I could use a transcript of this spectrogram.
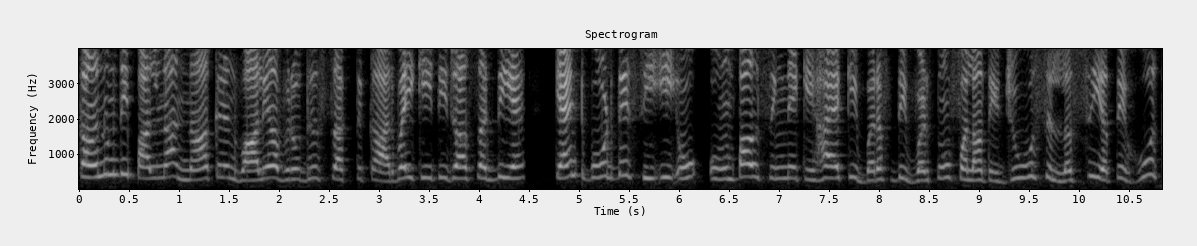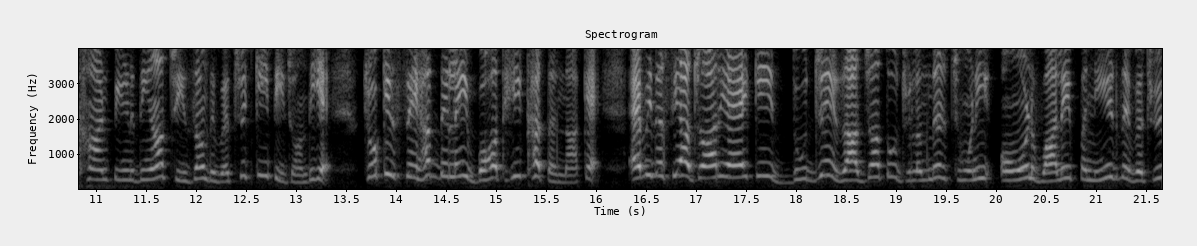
ਕਾਨੂੰਨ ਦੀ ਪਾਲਣਾ ਨਾ ਕਰਨ ਵਾਲਿਆਂ ਵਿਰੁੱਧ ਸਖਤ ਕਾਰਵਾਈ ਕੀਤੀ ਜਾ ਸਕਦੀ ਹੈ। ਕੈਂਟ ਬੋਰਡ ਦੇ ਸੀਈਓ ਓਮਪਾਲ ਸਿੰਘ ਨੇ ਕਿਹਾ ਹੈ ਕਿ ਬਰਫ਼ ਦੀ ਵਰਤੋਂ ਫਲਾਂ ਤੇ ਜੂਸ, ਲੱਸੀ ਅਤੇ ਹੋਰ ਖਾਣ ਪੀਣ ਦੀਆਂ ਚੀਜ਼ਾਂ ਦੇ ਵਿੱਚ ਕੀਤੀ ਜਾਂਦੀ ਹੈ ਜੋ ਕਿ ਸਿਹਤ ਦੇ ਲਈ ਬਹੁਤ ਹੀ ਖਤਰਨਾਕ ਹੈ। ਇਹ ਵੀ ਦੱਸਿਆ ਜਾ ਰਿਹਾ ਹੈ ਕਿ ਦੂਜੇ ਰਾਜਾਂ ਤੋਂ ਜਲੰਧਰ ਛੋਣੀ ਆਉਣ ਵਾਲੇ ਪਨੀਰ ਦੇ ਵਿੱਚ ਵੀ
